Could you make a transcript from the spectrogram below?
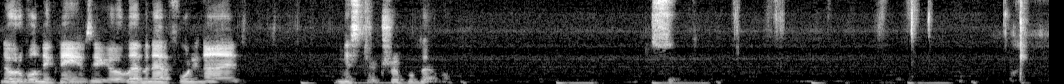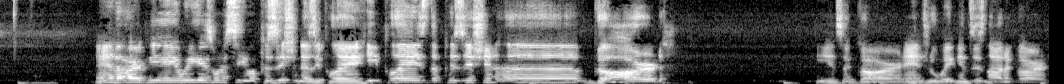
Notable nicknames. Here you go. 11 out of 49. Mr. Triple Double. Sick. And the RPA, what do you guys want to see? What position does he play? He plays the position of guard. He is a guard. Andrew Wiggins is not a guard.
